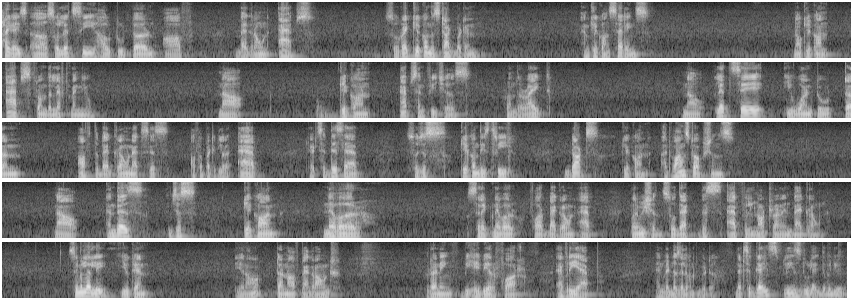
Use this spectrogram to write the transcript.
hi guys. Uh, so let's see how to turn off background apps. So right click on the start button and click on settings. Now click on apps from the left menu. Now click on apps and features from the right. Now let's say you want to turn off the background access of a particular app let's say this app. So just click on these three dots. Click on advanced options. Now and this just click on never select never for background app permission so that this app will not run in background. Similarly you can you know turn off background running behavior for every app in Windows 11 computer. That's it guys. Please do like the video.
